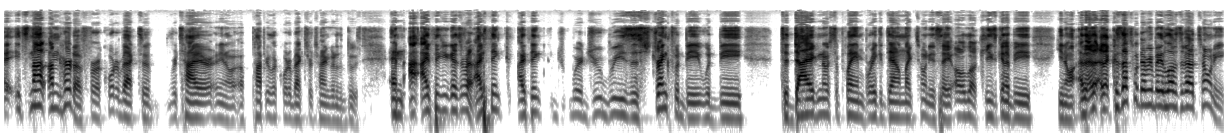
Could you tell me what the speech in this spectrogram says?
it's not unheard of for a quarterback to retire. You know, a popular quarterback to retire and go to the booth. And I, I think you guys are right. I think I think where Drew Brees' strength would be would be to diagnose a play and break it down like Tony and say, "Oh, look, he's going to be, you know, because uh, uh, that's what everybody loves about Tony.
